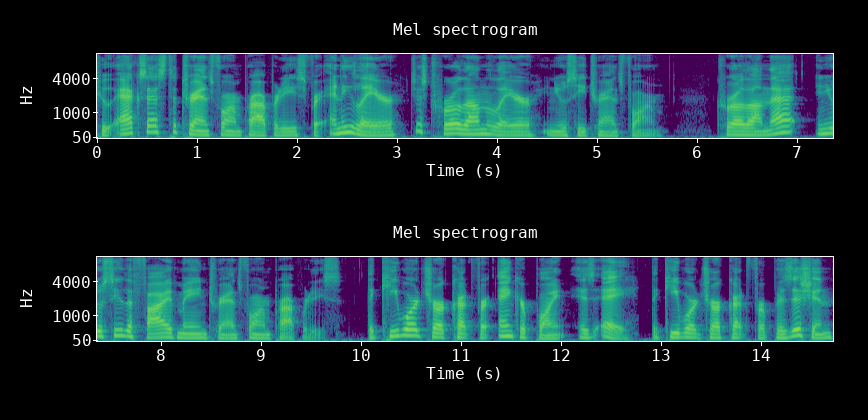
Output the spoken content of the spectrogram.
To access the transform properties for any layer, just twirl down the layer and you'll see transform. Twirl down that and you'll see the five main transform properties. The keyboard shortcut for anchor point is A. The keyboard shortcut for position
